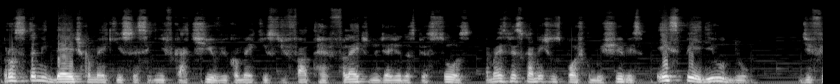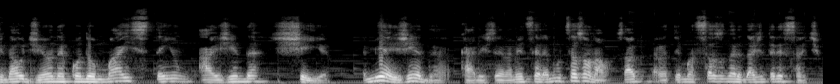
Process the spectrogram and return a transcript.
Para você ter uma ideia de como é que isso é significativo e como é que isso de fato reflete no dia a dia das pessoas, mais especificamente nos postos combustíveis, esse período de final de ano é quando eu mais tenho a agenda cheia. A minha agenda, cara, treinamentos, ela é muito sazonal, sabe? Ela tem uma sazonalidade interessante.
